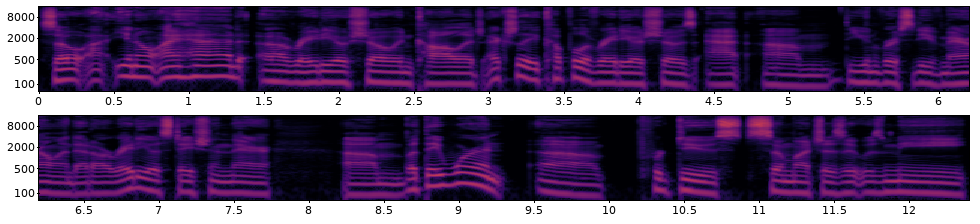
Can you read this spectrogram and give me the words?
so, I, you know, I had a radio show in college, actually, a couple of radio shows at um, the University of Maryland at our radio station there, um, but they weren't uh, produced so much as it was me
